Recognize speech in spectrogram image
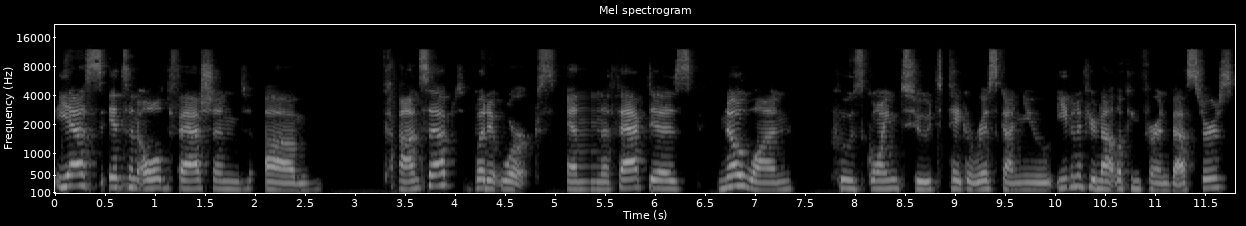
yes, it's an old fashioned um, concept, but it works. And the fact is, no one who's going to take a risk on you, even if you're not looking for investors,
